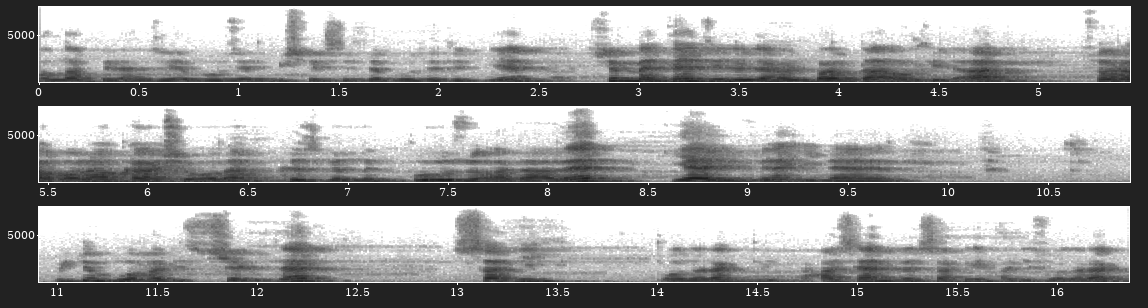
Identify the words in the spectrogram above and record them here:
Allah filancaya buğz etmiştir, siz de buğz edin diye. Sümme tenzilü lehul bagdâ'u fil ard. Sonra ona karşı olan kızgınlık, buğzu, adavet yeryüzüne iner. Bütün bu hadis-i şerifler sahih olarak, hasen ve sahih hadis olarak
